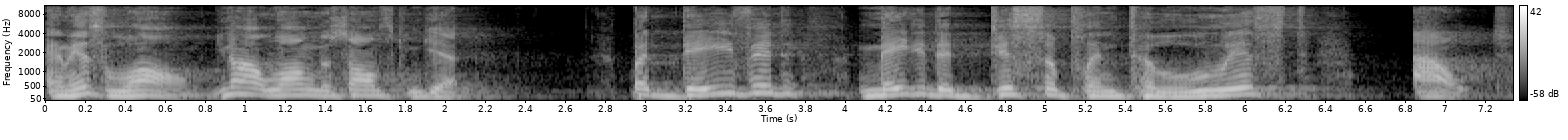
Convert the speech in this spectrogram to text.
and it's long. You know how long the Psalms can get. But David made it a discipline to list out.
